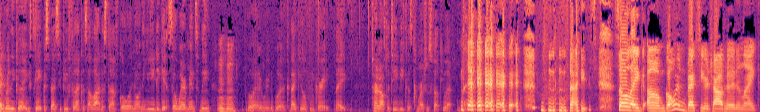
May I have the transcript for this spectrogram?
It's a really good escape, especially if you feel like there's a lot of stuff going on and you need to get somewhere mentally. Mm-hmm. Go ahead and read a book. Like you'll be great. Like turn off the TV because commercials fuck you up. nice. So like um going back to your childhood and like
